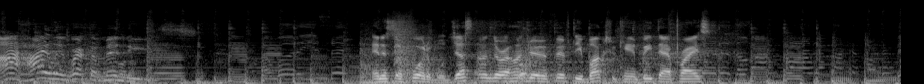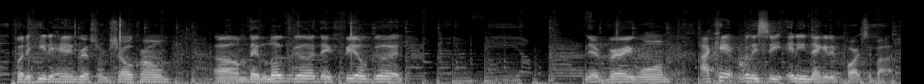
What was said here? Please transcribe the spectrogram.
I highly recommend these. And it's affordable, just under 150 bucks. You can't beat that price for the heated hand grips from Show Chrome. Um, they look good, they feel good. They're very warm. I can't really see any negative parts about it.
